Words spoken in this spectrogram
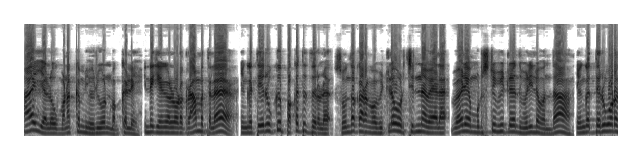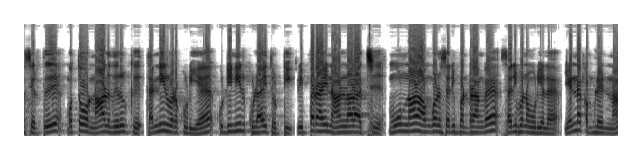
ஹாய் ஹலோ வணக்கம் எவ்ரிஒன் மக்களே. இன்னைக்கு எங்களோட கிராமத்துல எங்க தெருவுக்கு பக்கத்து தெருல சொந்தக்காரங்க வீட்டுல ஒரு சின்ன வேலை. வேலையை முடிச்சுட்டு வீட்டுல இருந்து வெளியில வந்தா எங்க தெருவோட சேர்த்து மொத்தம் ஒரு நாலு தெருவுக்கு தண்ணீர் வரக்கூடிய குடிநீர் குழாய் தொட்டி. ரிப்பேர் ஆகி நாலு நாள் ஆச்சு. மூணு நாள் அவங்க சரி பண்றாங்க சரி பண்ண முடியல. என்ன கம்ப்ளைண்ட்னா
